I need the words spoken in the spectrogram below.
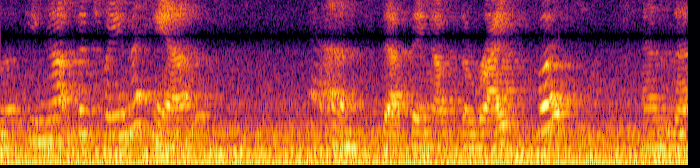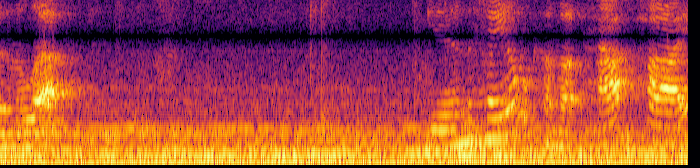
Looking up between the hands and stepping up the right foot and then the left. Inhale, come up half high,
